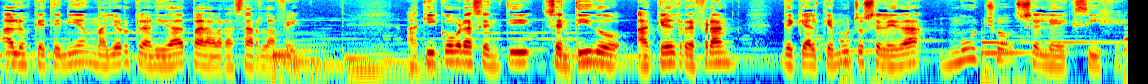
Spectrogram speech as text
a los que tenían mayor claridad para abrazar la fe. Aquí cobra sentido aquel refrán de que al que mucho se le da, mucho se le exige.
